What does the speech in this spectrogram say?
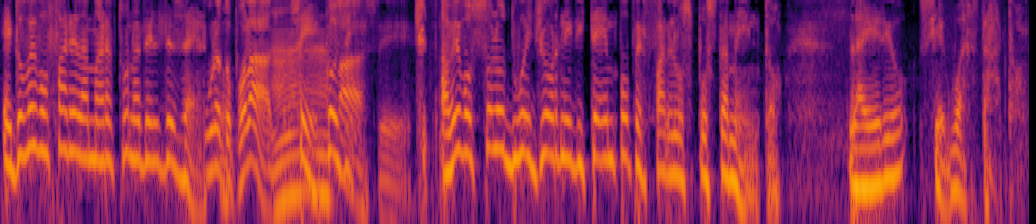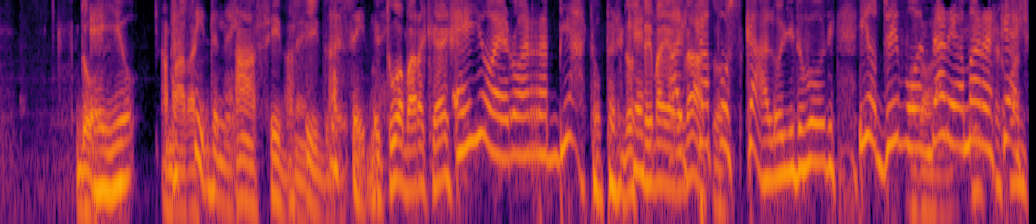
e dovevo fare la maratona del deserto. Una dopo l'altra. Sì, così. Ah, sì. Avevo solo due giorni di tempo per fare lo spostamento. L'aereo si è guastato Dove? e io A a, Mara- Sydney. Ah, A Sydney. Sydney. A Sydney. E tu a Marrakesh? E io ero arrabbiato Non perché sei mai al caposcalo gli dovevo dire io devo Madonna, andare a Marrakesh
